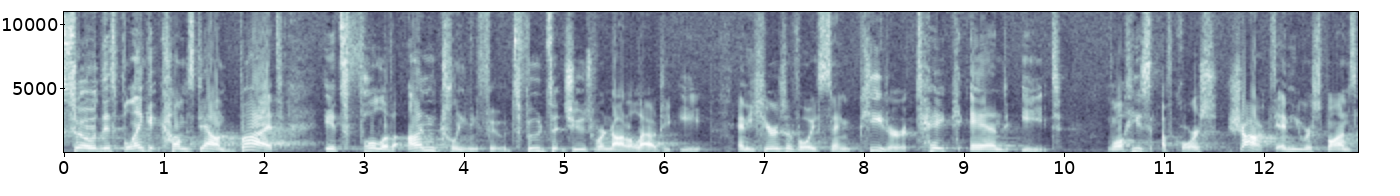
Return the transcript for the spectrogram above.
So this blanket comes down, but it's full of unclean foods, foods that Jews were not allowed to eat. And he hears a voice saying, Peter, take and eat. Well, he's, of course, shocked, and he responds,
